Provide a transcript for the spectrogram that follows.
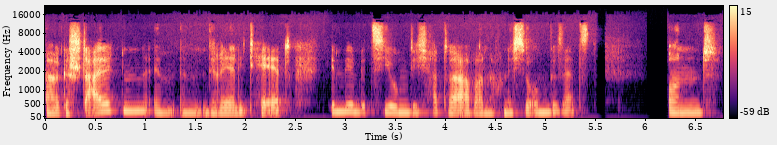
äh, gestalten in, in der Realität in den Beziehungen, die ich hatte, aber noch nicht so umgesetzt. Und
